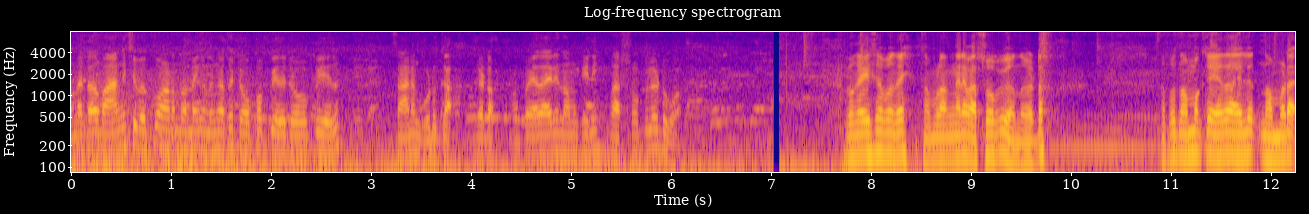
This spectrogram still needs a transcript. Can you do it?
എന്നിട്ട് അത് വാങ്ങിച്ച് വെക്കുവാണെന്നുണ്ടെങ്കിൽ നിങ്ങൾക്ക് ടോപ്പപ്പ് ചെയ്ത് ടോപ്പ് ചെയ്ത് സാധനം കൊടുക്കാം. കേട്ടോ? അപ്പോൾ ഏതായാലും നമുക്കിനി വർക്ക്ഷോപ്പിലോട്ട് പോവാം. അപ്പോൾ ഗൈസ് അപ്പോൾ അതെ നമ്മൾ അങ്ങനെ വർക്ക്ഷോപ്പിൽ വന്നു കേട്ടോ. അപ്പോൾ നമുക്ക് ഏതായാലും നമ്മുടെ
